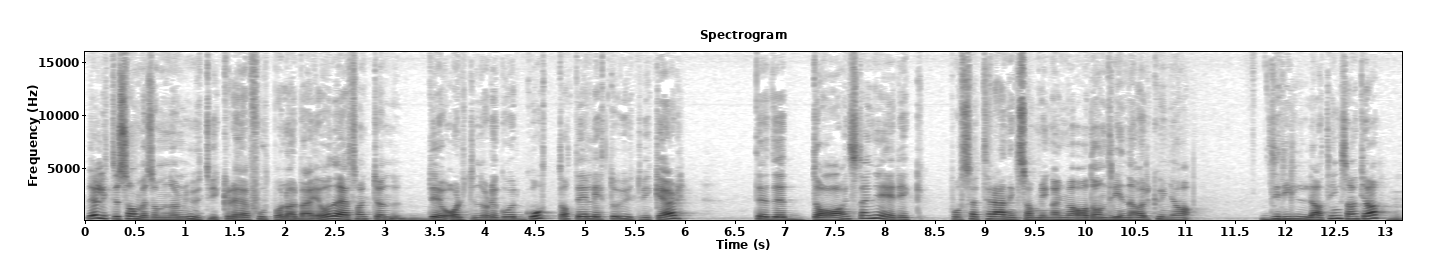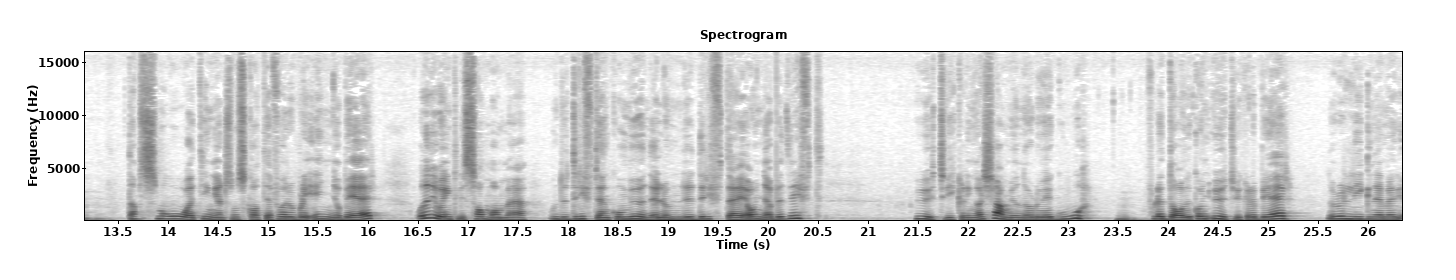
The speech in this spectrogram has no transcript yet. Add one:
Det er litt det samme som når en utvikler fotballarbeidet. Det, er sant? det er jo alltid når det går godt, at det er lett å utvikle. Det er det da han Stein Erik på seg treningssamlingene med Ada Andrine har kunnet drille ting. sant, ja? De små tingene som skal til for å bli enda bedre. Og det er jo egentlig samme med om du drifter en kommune eller om du drifter en annen bedrift. Utviklinga kommer jo når du er god, for det er da du kan utvikle bedre. Når du ligger ned med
